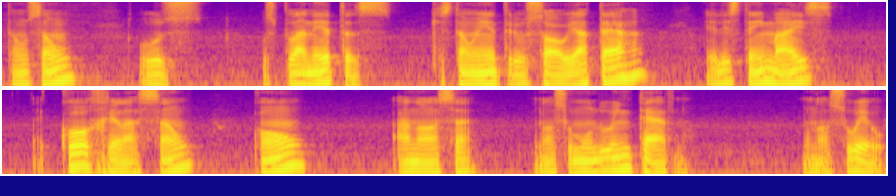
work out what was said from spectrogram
Então são os, os planetas que estão entre o Sol e a Terra, eles têm mais correlação com a nossa nosso mundo interno, o nosso eu.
